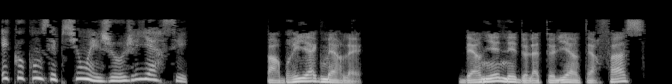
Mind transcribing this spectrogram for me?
éco-conception et jauge IRC. Par Briag Merlet. Dernier né de l'atelier Interface,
